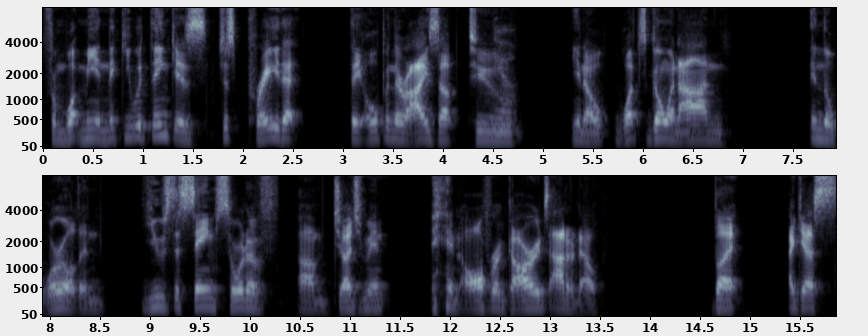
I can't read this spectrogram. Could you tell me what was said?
from what me and nikki would think is just pray that they open their eyes up to Yeah. you know what's going on in the world and use the same sort of um, judgment in all regards i don't know but i guess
